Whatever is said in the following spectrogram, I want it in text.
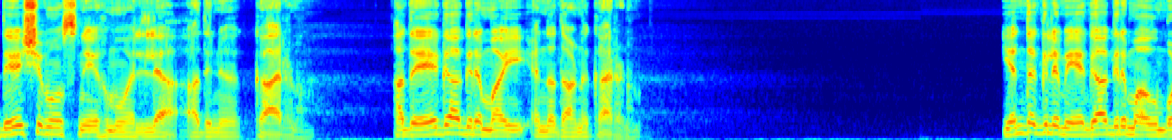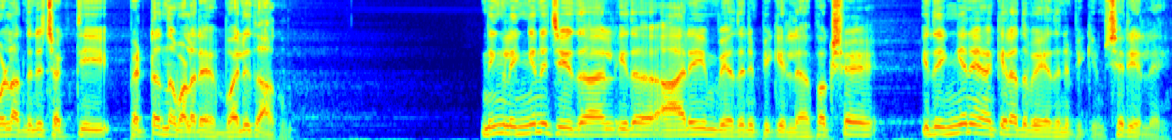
ദേഷ്യമോ സ്നേഹമോ അല്ല അതിന് കാരണം. അത് ഏകാഗ്രമായി എന്നതാണ് കാരണം. എന്തെങ്കിലും ഏകാഗ്രമാകുമ്പോൾ അതിന്റെ ശക്തി പെട്ടെന്ന് വളരെ വലുതാകും. നിങ്ങൾ ഇങ്ങനെ ചെയ്താൽ ഇത് ആരെയും വേദനിപ്പിക്കില്ല പക്ഷേ ഇത് ഇങ്ങനെയാക്കിയാൽ അത് വേദനിപ്പിക്കും. ശരിയല്ലേ?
